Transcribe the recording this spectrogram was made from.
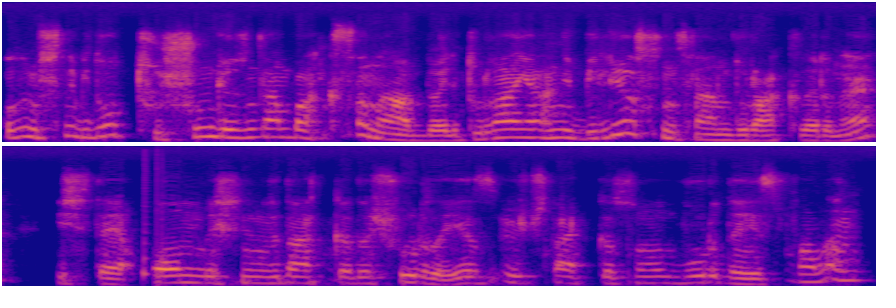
Oğlum şimdi bir de o tuşun gözünden baksana abi böyle. Duran yani biliyorsun sen duraklarını. İşte 15. dakikada şuradayız, 3 dakika sonra buradayız falan.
